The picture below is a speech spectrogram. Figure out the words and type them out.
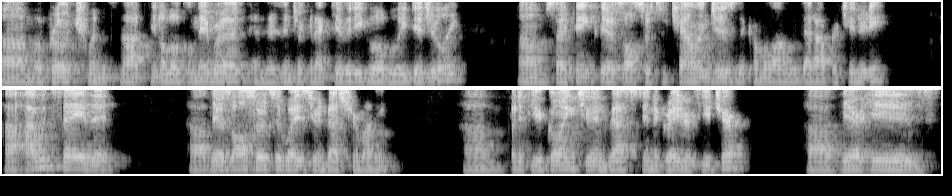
um, approach when it's not in a local neighborhood and there's interconnectivity globally, digitally. Um, so I think there's all sorts of challenges that come along with that opportunity. Uh, I would say that uh, there's all sorts of ways to invest your money. Um, but if you're going to invest in a greater future, uh, there is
